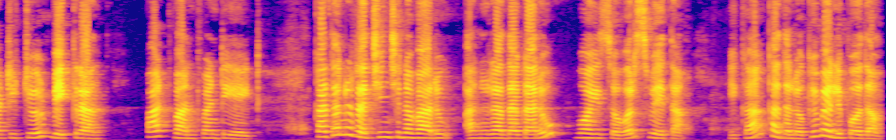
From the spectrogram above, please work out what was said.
attitude Vikrant part one twenty eight కథను రచించిన వారు అనురాధ గారు వాయిస్ ఓవర్ శ్వేత. ఇక కథలోకి వెళ్ళిపోదాం.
